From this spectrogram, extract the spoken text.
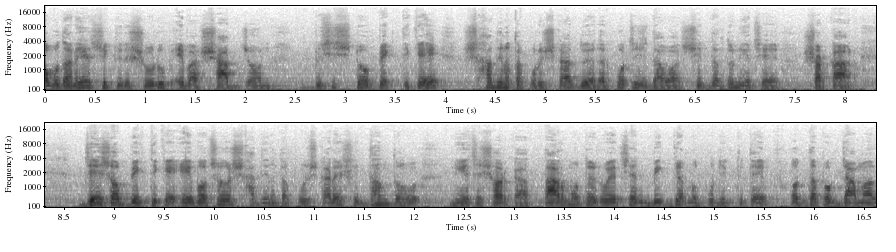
অবদানের স্বীকৃতি স্বরূপ এবার সাতজন বিশিষ্ট ব্যক্তিকে স্বাধীনতা পুরস্কার দুই হাজার পঁচিশ দেওয়ার সিদ্ধান্ত নিয়েছে সরকার। যেসব ব্যক্তিকে এবছর স্বাধীনতা পুরস্কারের সিদ্ধান্ত নিয়েছে সরকার, তার মধ্যে রয়েছেন বিজ্ঞান ও প্রযুক্তিতে অধ্যাপক জামাল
